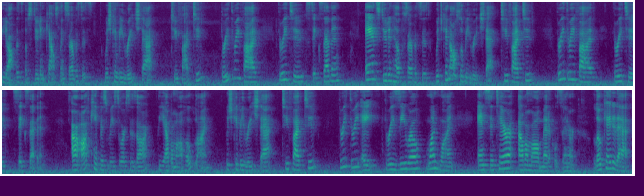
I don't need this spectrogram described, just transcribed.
the Office of Student Counseling Services, which can be reached at 252-335-3267, and Student Health Services, which can also be reached at 252-335-3267. Our off-campus resources are the Albemarle Hope Line, which can be reached at 252-338-3011, and Sentara Albemarle Medical Center, located at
